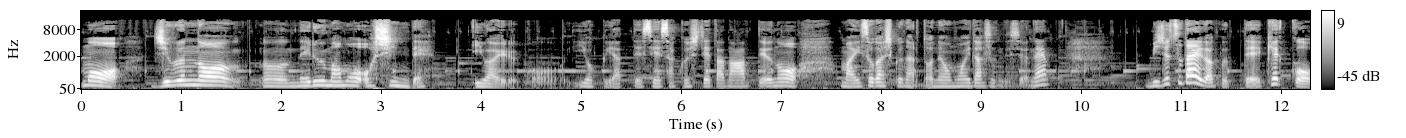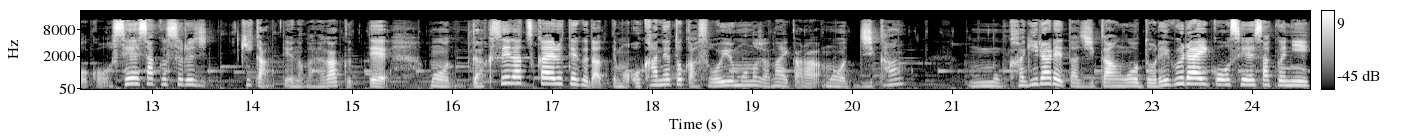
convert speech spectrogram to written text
もう自分の、うん、寝る間も惜しんでいわゆるこうよくやって制作してたなっていうのを、まあ、忙しくなるとね思い出すんですよね。美術大学って結構こう制作する期間っていうのが長くってもう学生が使える手札ってもうお金とかそういうものじゃないからもう時間もう限られた時間をどれぐらいこう制作に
